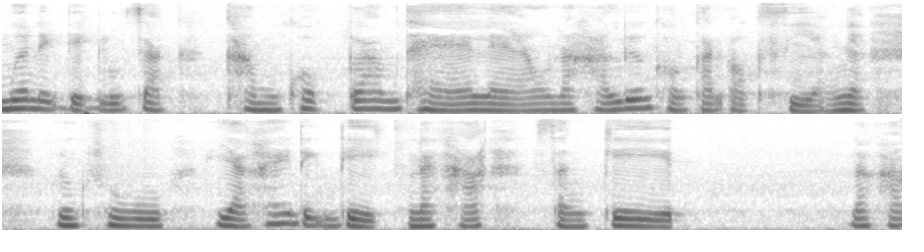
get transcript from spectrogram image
เมื่อเด็กๆรู้จักคำควบกล้ำแท้แล้วนะคะ เรื่องของการออกเสียงเนี่ยคุณครูอยากให้เด็กๆนะคะ สังเกตนะคะ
